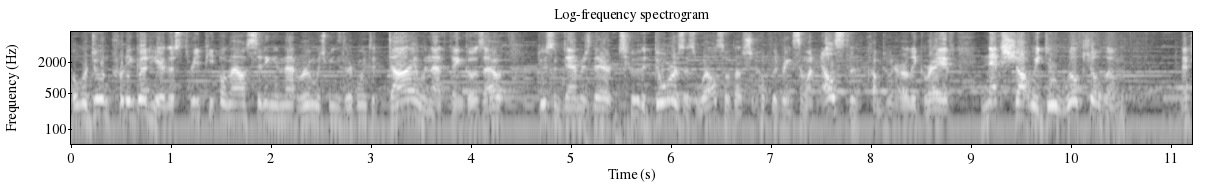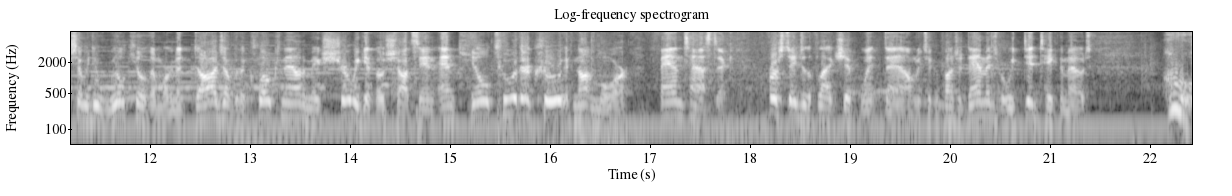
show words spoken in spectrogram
but we're doing pretty good here. There's three people now sitting in that room, which means they're going to die when that thing goes out. Do some damage there to the doors as well, so that should hopefully bring someone else to come to an early grave. Next shot we do will kill them. Next shot we do will kill them. We're going to dodge up with a cloak now to make sure we get those shots in and kill two of their crew, if not more. Fantastic. First stage of the flagship went down. We took a bunch of damage, but we did take them out. Whew.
